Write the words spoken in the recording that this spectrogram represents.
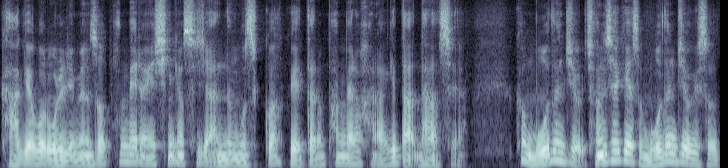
가격을 올리면서 판매량에 신경 쓰지 않는 모습과 그에 따른 판매량 하락이 나, 나왔어요. 그럼 모든 지역, 전 세계에서 모든 지역에서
